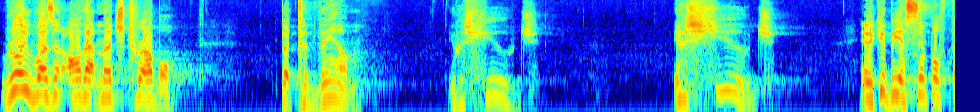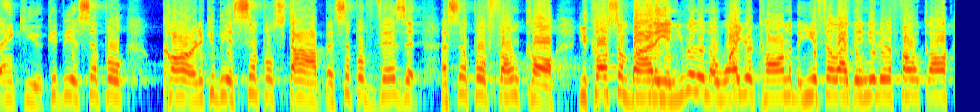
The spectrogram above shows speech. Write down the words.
Really wasn't all that much trouble. But to them, it was huge. It was huge. And it could be a simple thank you. It could be a simple card. It could be a simple stop, a simple visit, a simple phone call. You call somebody and you really don't know why you're calling them, but you feel like they needed a phone call.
